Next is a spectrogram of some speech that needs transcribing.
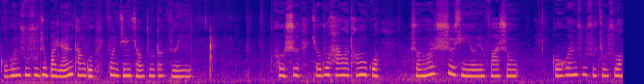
狗獾叔叔就把燃糖果放进小猪的嘴里。可是，小猪含了糖果，什么事情也没发生。狗獾叔叔就说：“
